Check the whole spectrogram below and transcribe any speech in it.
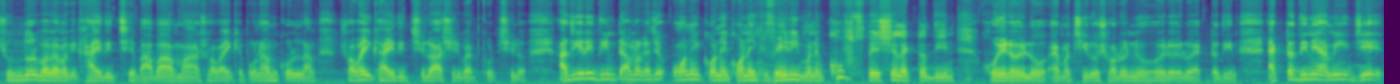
সুন্দরভাবে আমাকে খাই দিচ্ছে। বাবা, মা সবাইকে প্রণাম করলাম। সবাই খাই দিচ্ছিল, আশীর্বাদ করছিল। আজকের এই দিনটা আমার কাছে অনেক অনেক অনেক ভেরি মানে খুব স্পেশাল একটা দিন হয়ে রইল, আমার চিরস্মরণীয় হয়ে রইল একটা দিন। একটা দিনে আমি যে,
